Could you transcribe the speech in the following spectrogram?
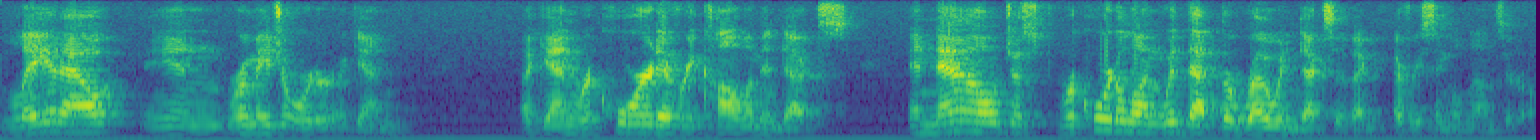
lay it out in row major order again, again, record every column index, and now just record along with that the row index of every single non-zero.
